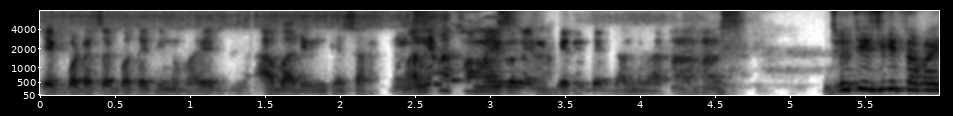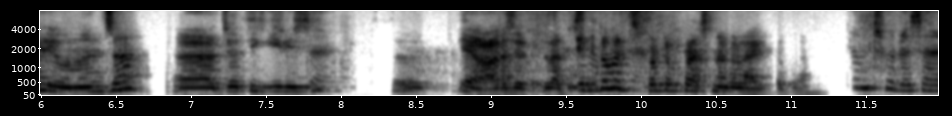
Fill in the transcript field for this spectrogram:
एकपल्ट चाहिँ बताइदिनु भए आभारी हुन्थ्यो सर। धन्यवाद समयको लागि धेरै धेरै धन्यवाद। ज्योतिजी तपाईँ हुनुहुन्छ? ज्योति गिरिजी ए हजुर। ल एकदमै छोटो प्रश्नको लागि एकदम छोटो सर।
